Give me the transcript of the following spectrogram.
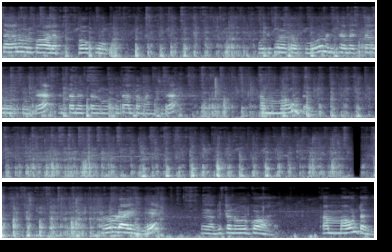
మెత్తగా నూరుకోవాలి. తొక్కు పుట్టికూర తొక్కు మంచిగా మెత్తగా నూరుకుంటే ఎంత మెత్తగా నూరుకుంటే అంత మంచిగా కమ్మగా ఉంటుంది. నూరుడు అయింది. ఇక నూరుకోవాలి. కమ్మగా ఉంటుంది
